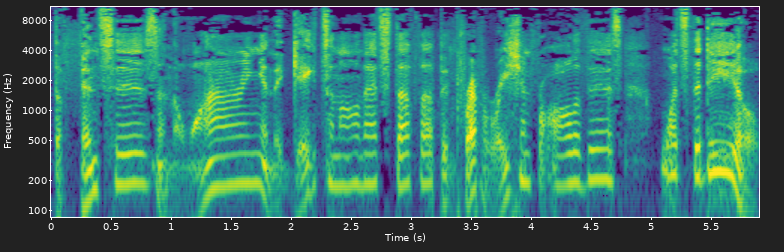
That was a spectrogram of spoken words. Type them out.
the fences and the wiring and the gates and all that stuff up in preparation for all of this. What's the deal?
